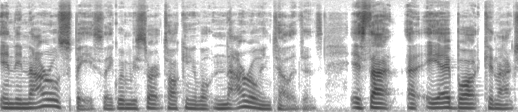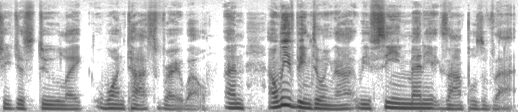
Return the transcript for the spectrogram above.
in the narrow space, like when we start talking about narrow intelligence, it's that an AI bot can actually just do like one task very well. And and we've been doing that. We've seen many examples of that.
